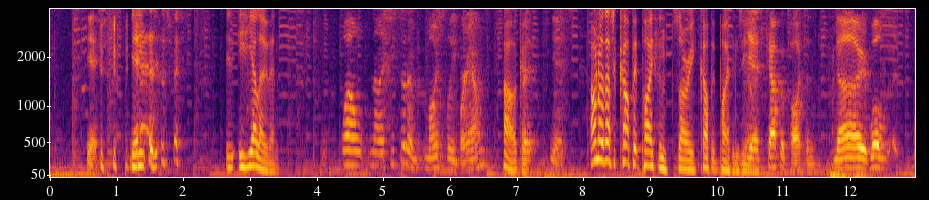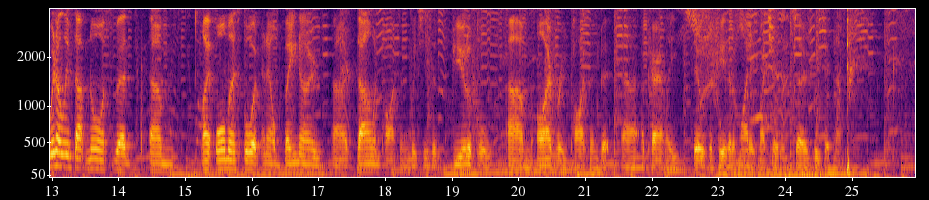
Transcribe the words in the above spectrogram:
Yes. yes. Is, he's yellow then. well, no, she's sort of mostly brown. Oh, okay. But yes. Oh no, that's a carpet python. Sorry, carpet python's yellow. Yes, carpet python. No, well, when I lived up north, but um, I almost bought an albino uh, Darwin python, which is a beautiful um, ivory python, but uh, apparently there was a fear that it might eat my children, so we said no.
